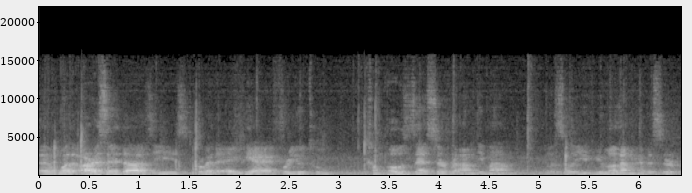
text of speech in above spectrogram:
And what RSA does is provide an API for you to compose that server on demand. So you, you no longer have a server.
